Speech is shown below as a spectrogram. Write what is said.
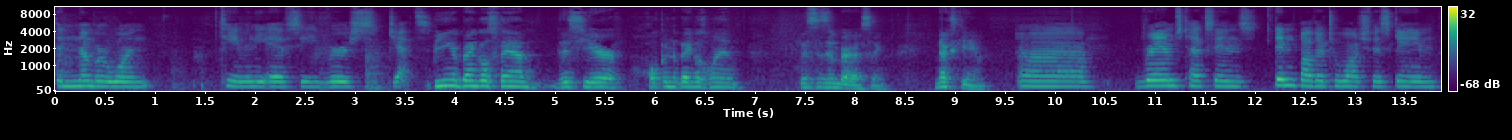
the number 1 team in the AFC versus Jets. being a Bengals fan this year, hoping the Bengals win, this is embarrassing. Next game, Uh Rams Texans didn't bother to watch this game.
